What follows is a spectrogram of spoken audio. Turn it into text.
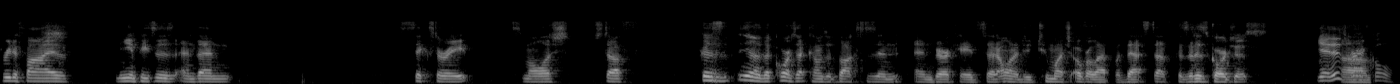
three to five medium pieces, and then six or eight smallish stuff. Because you know the core set comes with boxes and, and barricades, so I don't want to do too much overlap with that stuff because it is gorgeous. Yeah, it is very Um, cool.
